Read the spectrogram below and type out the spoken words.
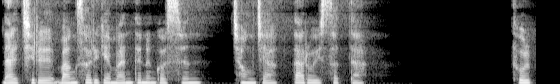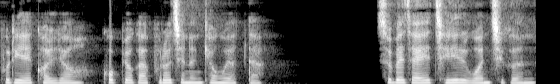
날치를 망설이게 만드는 것은 정작 따로 있었다. 돌풀이에 걸려 코뼈가 부러지는 경우였다. 수배자의 제일 원칙은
